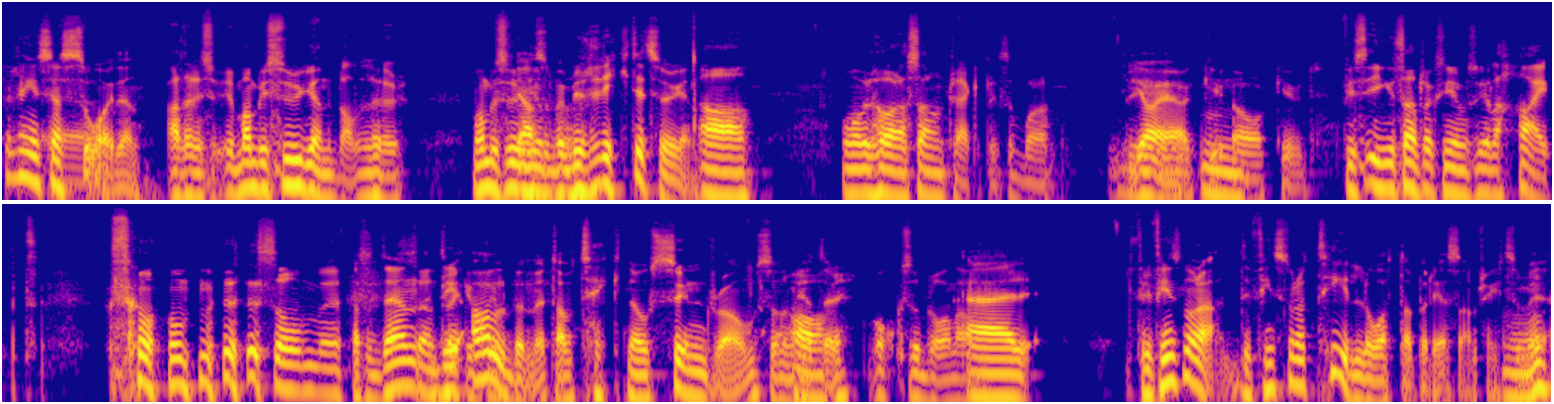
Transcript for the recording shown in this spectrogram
Hur länge sedan jag såg den? Ja, den är, man blir sugen ibland, eller hur? Man blir sugen. Ja, alltså, man blir riktigt sugen. Ja, och man vill höra soundtracket liksom bara. Ja, ja, gud. mm. Ja, gud. finns inget soundtrack som gör mig så jävla hyped som, som eh, Alltså den, det albumet av Techno Syndrome som de ja, heter, också bra namn. är... För det finns några, det finns några till låtar på det soundtracket som är,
